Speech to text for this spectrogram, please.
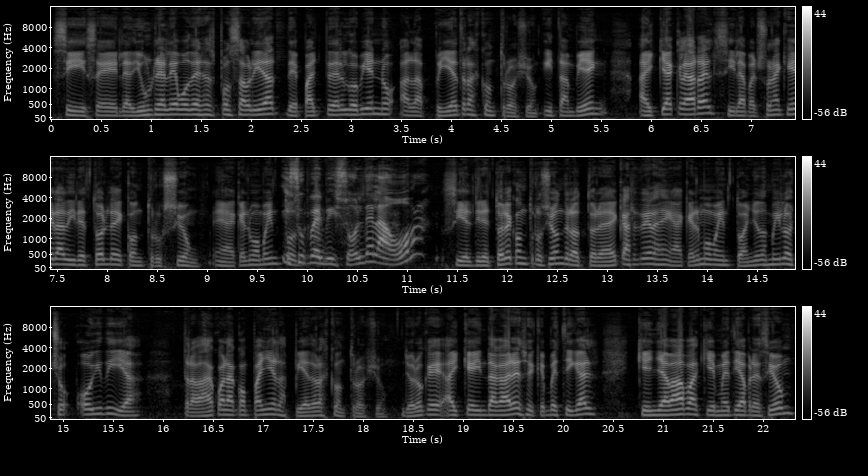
si se le dio un relevo de responsabilidad de parte del gobierno a las Piedras Construction. Y también hay que aclarar si la persona que era director de construcción en aquel momento, Y supervisor de la obra. si el director de construcción de la Autoridad de Carreteras en aquel momento, año 2008, hoy día trabaja con la compañía Las Piedras Construction. Yo creo que hay que indagar eso, hay que investigar quién llamaba, quién metía presión.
